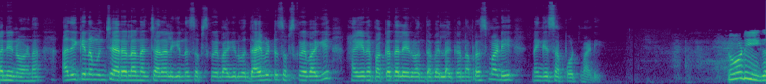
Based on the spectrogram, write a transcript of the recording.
ಬನ್ನಿ ನೋಡೋಣ. ಅದಕ್ಕಿಂತ ಮುಂಚೆ ಯಾರೆಲ್ಲ ನನ್ನ ಚಾನಲ್ಗೆ ಇನ್ನೂ ಸಬ್ಸ್ಕ್ರೈಬ್ ಆಗಿರುವ ದಯವಿಟ್ಟು ಸಬ್ಸ್ಕ್ರೈಬ್ ಆಗಿ ಹಾಗೆಯೇ ಪಕ್ಕದಲ್ಲೇ ಇರುವಂಥ ಬೆಲ್ಲಕ್ಕನ್ನು ಪ್ರೆಸ್ ಮಾಡಿ ನನಗೆ ಸಪೋರ್ಟ್ ಮಾಡಿ. ನೋಡಿ ಈಗ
